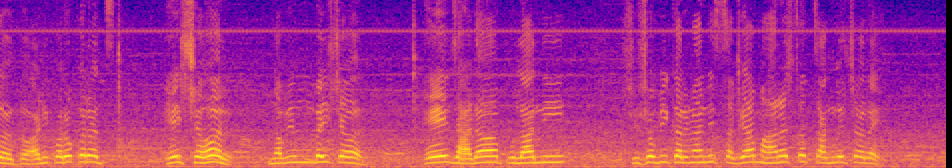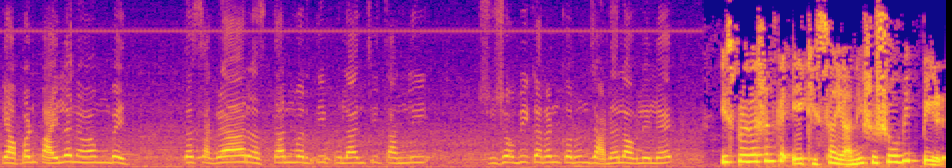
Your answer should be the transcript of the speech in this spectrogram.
कळतं आणि खरोखरच हे शहर नवी मुंबई शहर हे झाडं फुलांनी सुशोभीकरणाने सगळ्या महाराष्ट्रात चांगलं शहर आहे. की आपण पाहिलं नव्या मुंबईत तर सगळ्या रस्त्यांवरती फुलांची चांगली सुशोभीकरण करून झाडं लावलेली आहेत. इस प्रदर्शन का एक हिस्सा यानी सुशोभित पेड़.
